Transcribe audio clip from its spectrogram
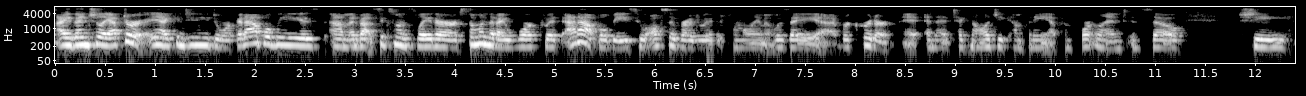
I eventually, after you know, I continued to work at Applebee's, um, and about six months later, someone that I worked with at Applebee's, who also graduated from Willamette, was a uh, recruiter in a technology company up in Portland. And so she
